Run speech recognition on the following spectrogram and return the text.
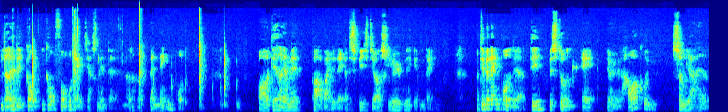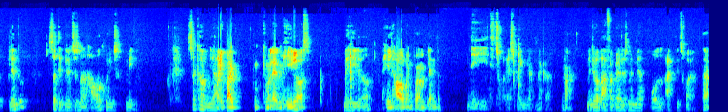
lavede jeg det i går. I går forberedte jeg sådan en, øh, noget, der hedder bananbrød. Og det havde jeg med på arbejde i dag, og det spiste jeg også løbende igennem dagen. Og det bananbrød der, det bestod af øh, havregryn, som jeg havde blendet, så det blev til sådan noget havregrynsmel. Så kom Kan man jeg ikke bare, kan man lade det med hele også? med hele hvad? Hele havregryn på, man blender? Nej, det tror jeg sgu ikke engang, man gør. Nej. Men det var bare for at gøre det sådan lidt mere brødagtigt, tror jeg. Ja.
